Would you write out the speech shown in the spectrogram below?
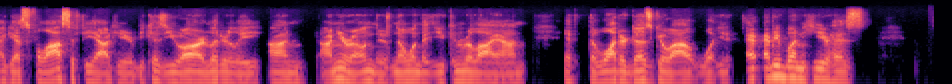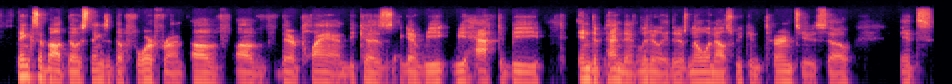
I guess philosophy out here because you are literally on on your own. There's no one that you can rely on. If the water does go out, what you everyone here has thinks about those things at the forefront of of their plan because again we we have to be independent literally. There's no one else we can turn to. So it's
